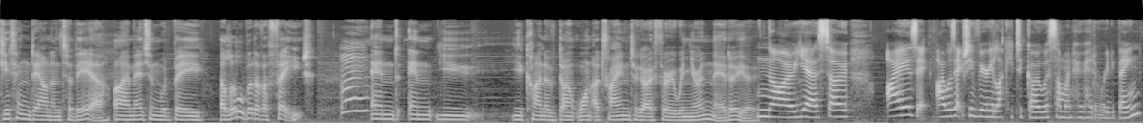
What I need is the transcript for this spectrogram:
getting down into there, I imagine, would be a little bit of a feat, Mm. and and you you kind of don't want a train to go through when you're in there, do you? No, yeah. So I was I was actually very lucky to go with someone who had already been.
